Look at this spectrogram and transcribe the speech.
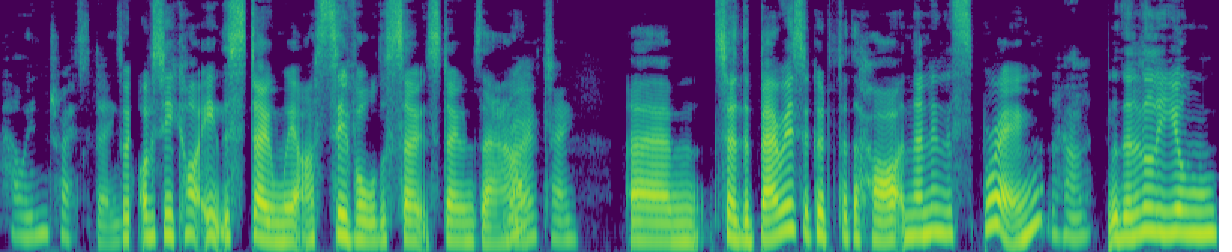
How interesting. So obviously you can't eat the stone. We I sieve all the so- stones out. right. Okay. Um, so the berries are good for the heart. And then in the spring, Uh huh. with the little young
